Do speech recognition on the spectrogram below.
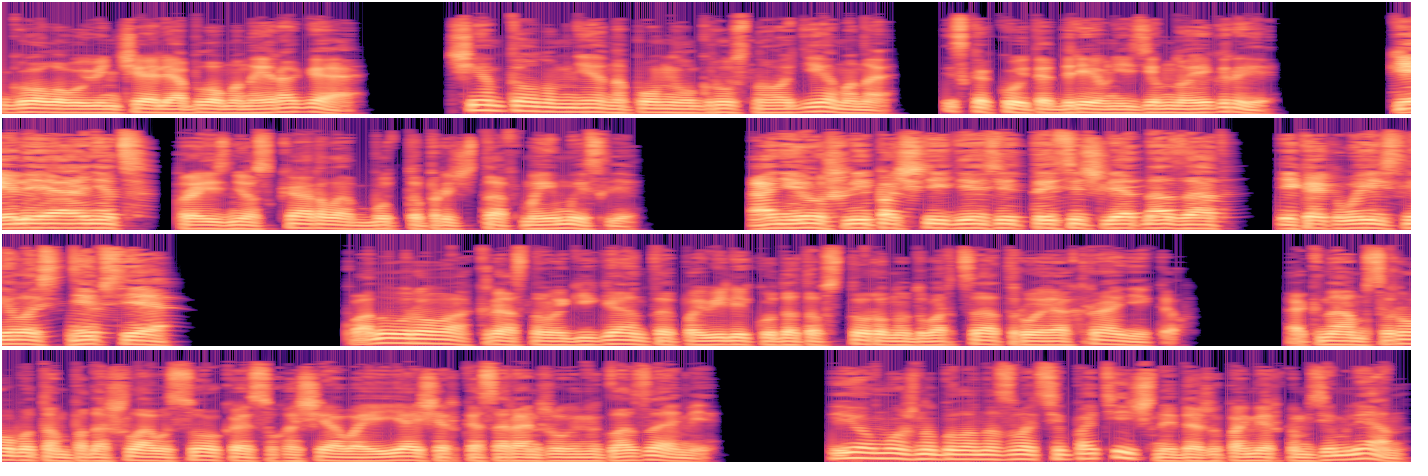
Голову венчали обломанные рога. Чем-то он мне напомнил грустного демона из какой-то древней земной игры. «Келианец», — произнес Карло, будто прочитав мои мысли. «Они ушли почти десять тысяч лет назад, и, как выяснилось, не все». Понурого, красного гиганта, повели куда-то в сторону дворца трое охранников, а к нам с роботом подошла высокая сухощавая ящерка с оранжевыми глазами. Ее можно было назвать симпатичной даже по меркам землян.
